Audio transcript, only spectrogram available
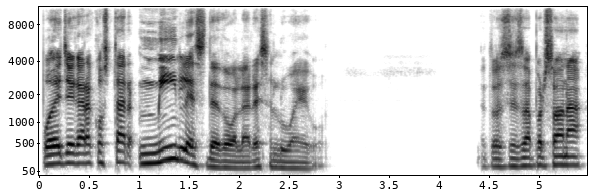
puede llegar a costar miles de dólares luego. Entonces esa persona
